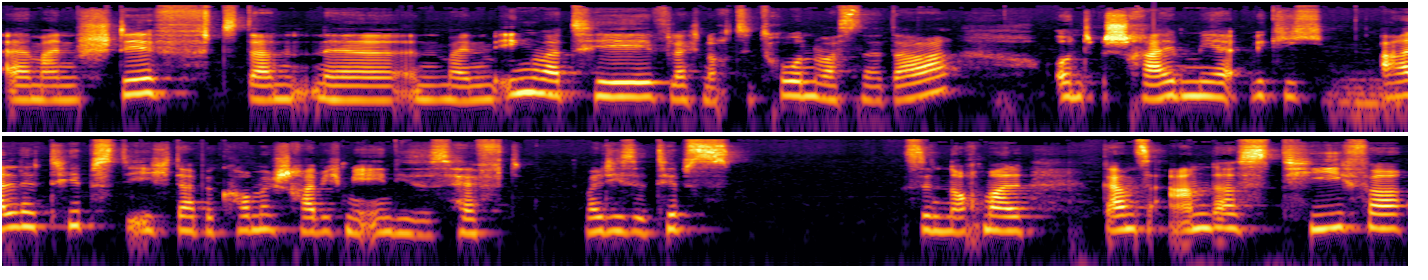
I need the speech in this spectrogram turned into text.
äh, meinem Stift, dann äh, meinem Ingwertee, vielleicht noch Zitronenwasser da und schreibe mir wirklich alle Tipps, die ich da bekomme, schreibe ich mir in dieses Heft, weil diese Tipps sind nochmal ganz anders, tiefer.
